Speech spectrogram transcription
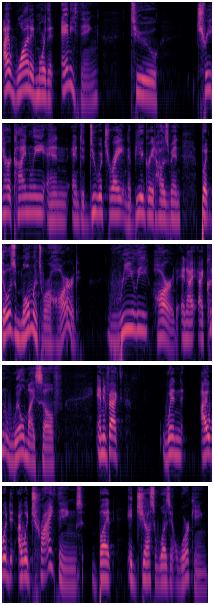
I wanted more than anything to treat her kindly and and to do what's right and to be a great husband. But those moments were hard, really hard, and I I couldn't will myself. And in fact, when I would I would try things, but it just wasn't working.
